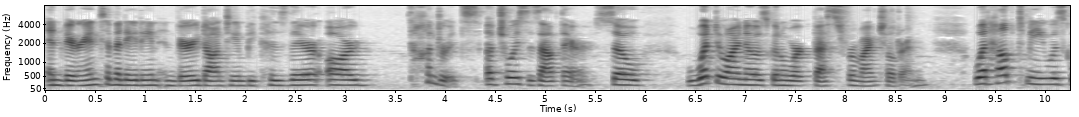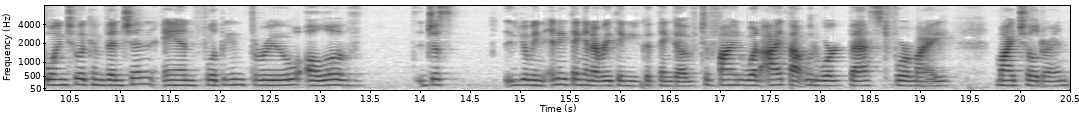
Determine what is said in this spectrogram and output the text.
and very intimidating and very daunting because there are hundreds of choices out there. So what do I know is going to work best for my children? What helped me was going to a convention and flipping through all of just you mean anything and everything you could think of to find what I thought would work best for my my children.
